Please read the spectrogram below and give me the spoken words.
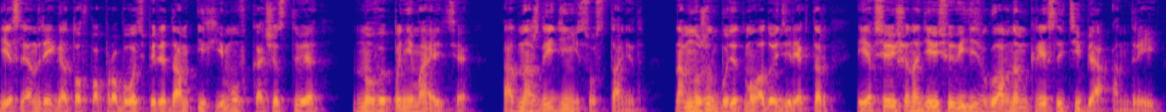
«Если Андрей готов попробовать, передам их ему в качестве...» «Ну, вы понимаете, однажды и Денис устанет. Нам нужен будет молодой директор, и я все еще надеюсь увидеть в главном кресле тебя, Андрей».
